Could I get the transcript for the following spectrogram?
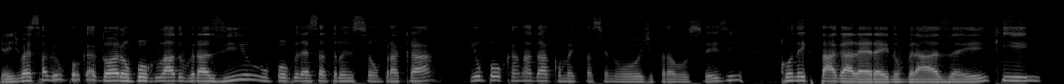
E a gente vai saber um pouco agora, um pouco lá do Brasil, um pouco dessa transição pra cá e um pouco Canadá, como é que tá sendo hoje pra vocês e conectar a galera aí no Brasa aí que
